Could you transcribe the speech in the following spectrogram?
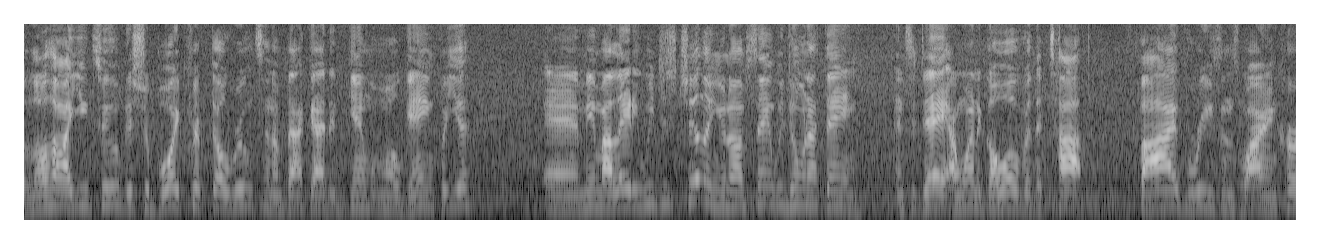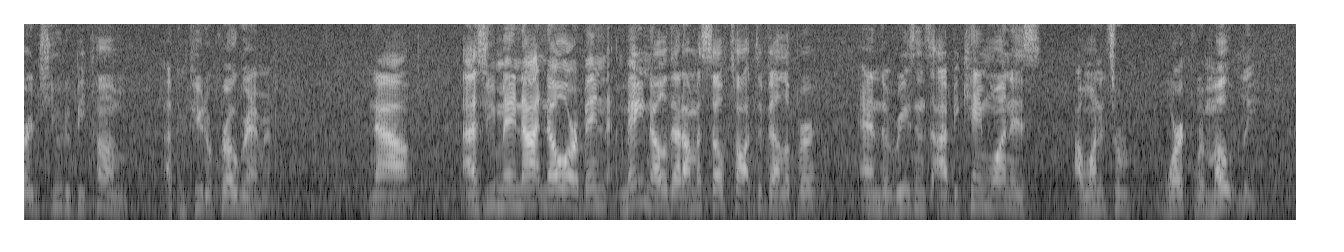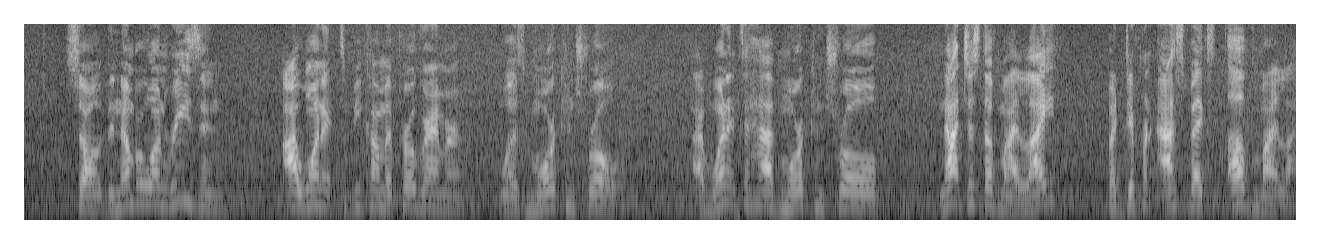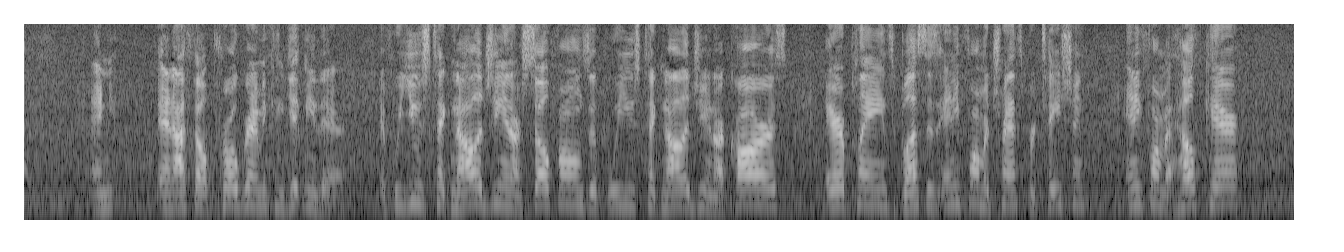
Aloha YouTube, this your boy Crypto Roots and I'm back at it again with more game for you. And me and my lady, we just chilling, you know what I'm saying? We doing our thing. And today I want to go over the top five reasons why I encourage you to become a computer programmer. Now, as you may not know or may know that I'm a self-taught developer and the reasons I became one is I wanted to work remotely. So the number one reason I wanted to become a programmer was more control. I wanted to have more control, not just of my life, but different aspects of my life. And, and I felt programming can get me there. If we use technology in our cell phones, if we use technology in our cars, airplanes, buses, any form of transportation, any form of healthcare,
